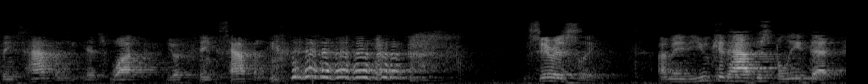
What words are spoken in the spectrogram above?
think's happening, it's what you think's happening. Seriously. I mean, you could have this belief that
